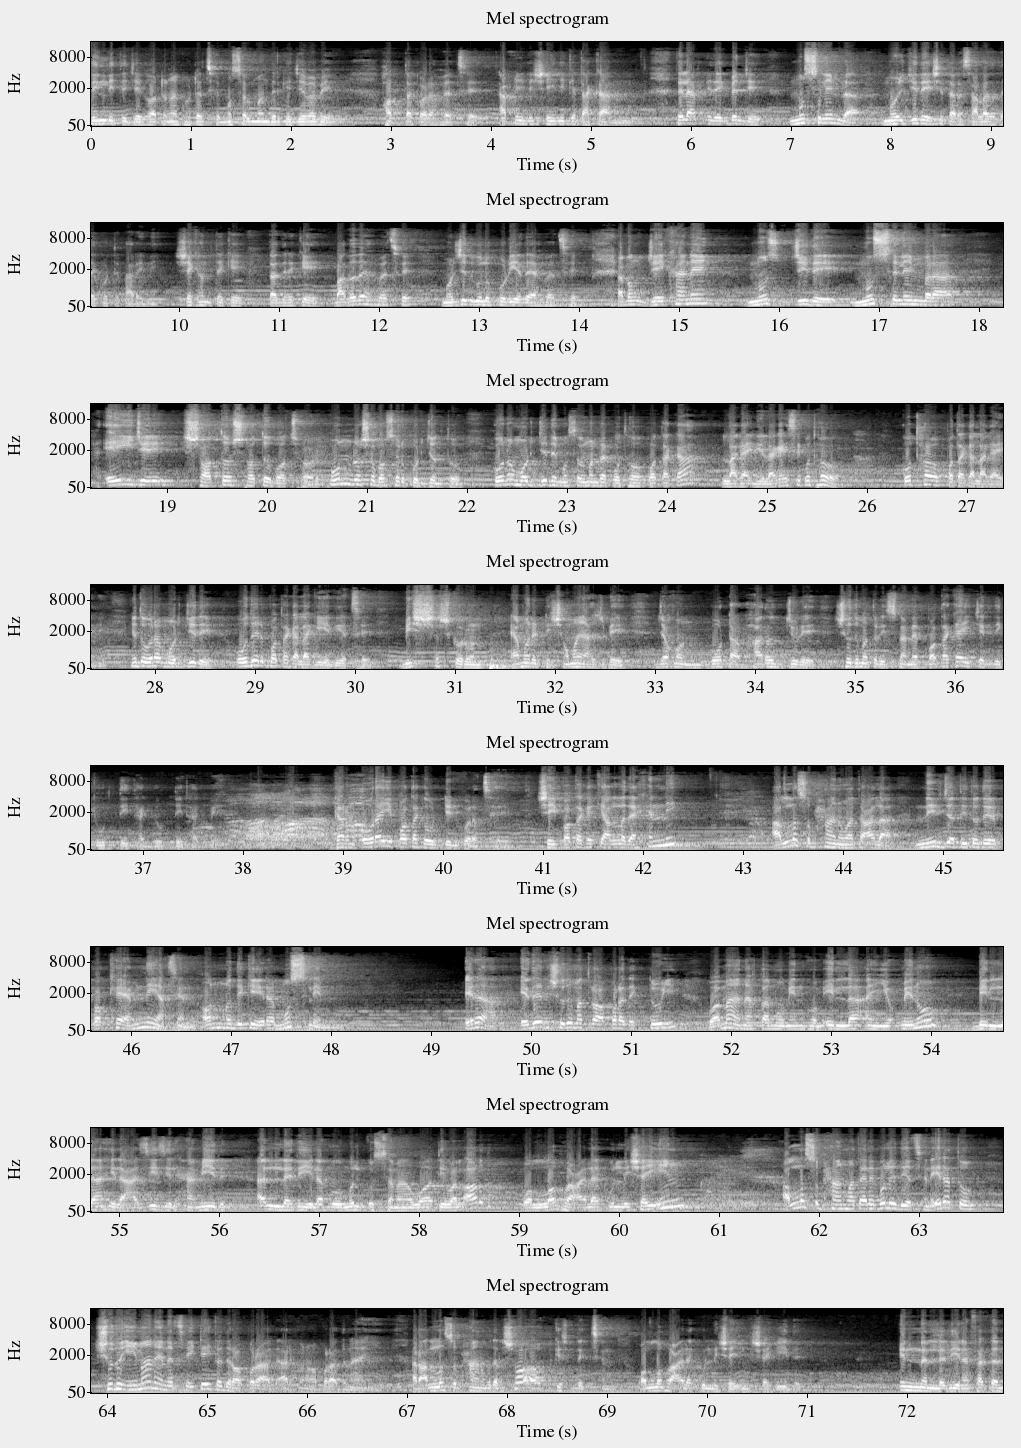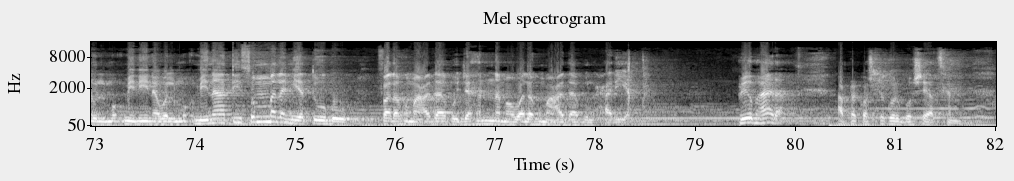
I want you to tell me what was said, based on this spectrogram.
দিল্লিতে যে ঘটনা ঘটেছে, মুসলমানদেরকে যেভাবে হত্যা করা হয়েছে, আপনি যদি সেই দিকে তাকান, তাহলে আপনি দেখবেন যে মুসলিমরা মসজিদে এসে তারা সালাদ আদায় করতে পারেনি। সেখান থেকে তাদেরকে বাধা দেওয়া হয়েছে, মসজিদগুলো পুড়িয়ে দেওয়া হয়েছে এবং যেখানে মসজিদে মুসলিমরা এই যে শত শত বছর, পনেরোশো বছর পর্যন্ত কোনো মসজিদে মুসলমানরা কোথাও পতাকা লাগায়নি। লাগাইছে কোথাও? কোথাও পতাকা লাগায়নি। কিন্তু ওরা মসজিদে ওদের পতাকা লাগিয়ে দিয়েছে। বিশ্বাস করুন, এমন একটি সময় আসবে যখন গোটা ভারত জুড়ে শুধুমাত্র ইসলামের পতাকাই চারিদিকে উঠতেই থাকবে উঠতেই থাকবে। কারণ ওরাই পতাকা উড্ডীন করেছে। সেই পতাকা কি আল্লাহ দেখেননি? আল্লাহ সুবহান ওয়া তাআলা নির্যাতিতদের পক্ষে এমনি আছেন, অন্যদিকে এরা মুসলিম। এরা এদের শুধুমাত্র অপরাধ একটুই। ওয়ামা নাকামু মিনহুম ইল্লা আন বিল্লাহিল আজিজিল হামিদ। আল্লাযী লাহু মুলকুস সামাওয়াতি ওয়াল আরদ ওয়াল্লাহু আলা কুল্লি শাইইন আল্লাহ সুবহানাহু ওয়া তাআলা বলে দিয়েছেন এরা তো শুধু ঈমান এনেছে এটাই তাদের অপরাধ আর কোনো অপরাধ নাই আর আল্লাহ সুবহানাহু ওয়া তাআলা সব কিছু দেখছেন আল্লাহু আলা কুল্লি শাইইন শাহীদ إن الذين فتنوا المؤمنين والمؤمنات ثم لم يتوبوا فلهم عذاب جهنم ولهم عذاب الحريق প্রিয় ভাইরা আপনারা কষ্ট করে বসে আছেন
